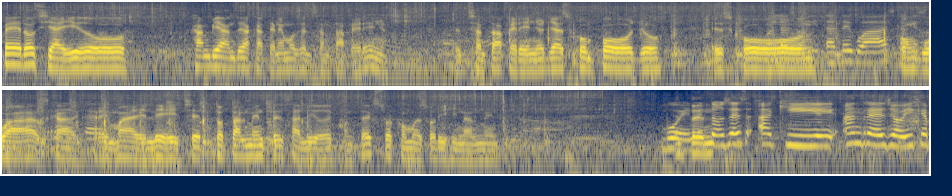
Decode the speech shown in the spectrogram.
Pero se ha ido cambiando y acá tenemos el santafereño. El santafereño ya es con pollo, es Con con, de guasca. con crema de leche, totalmente salido de contexto como es originalmente. Bueno, entonces aquí, Andrés, yo vi que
